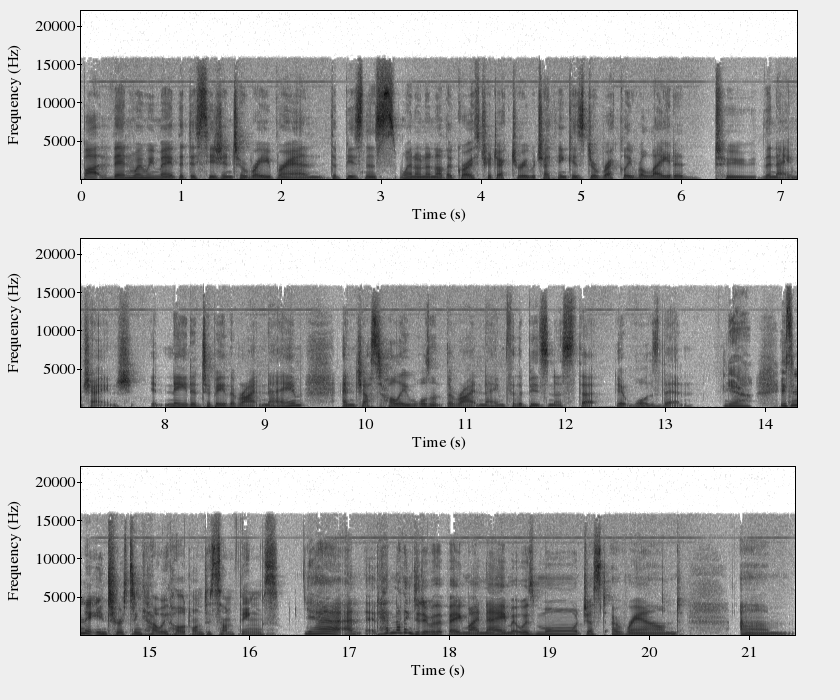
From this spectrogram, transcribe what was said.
But then when we made the decision to rebrand, the business went on another growth trajectory, which I think is directly related to the name change. It needed to be the right name, and Just Holly wasn't the right name for the business that it was then. Yeah isn't it interesting how we hold on to some things Yeah, and it had nothing to do with it being my name. It was more just around. Um,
